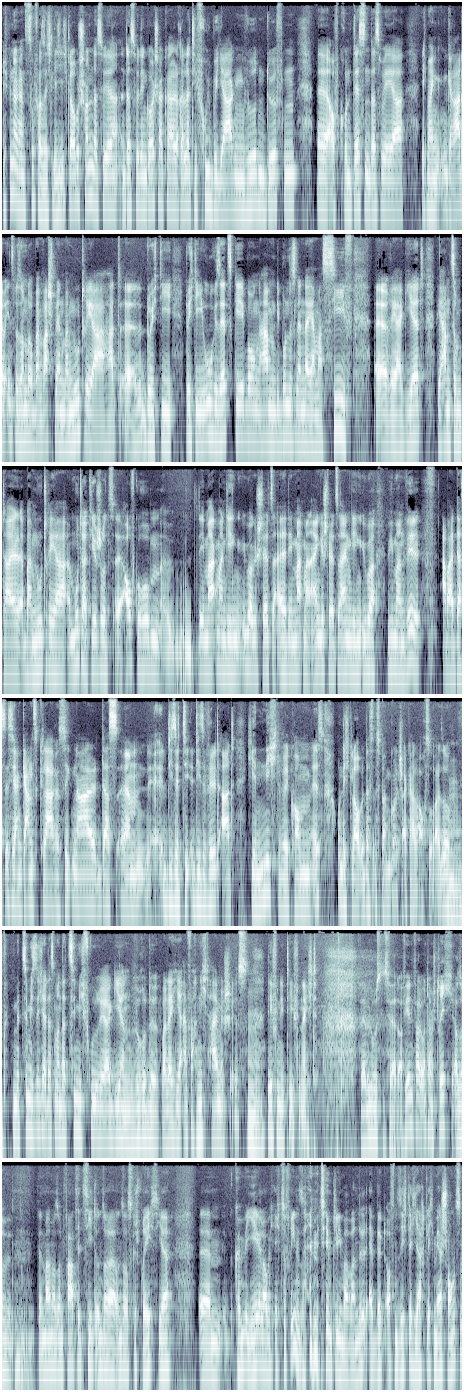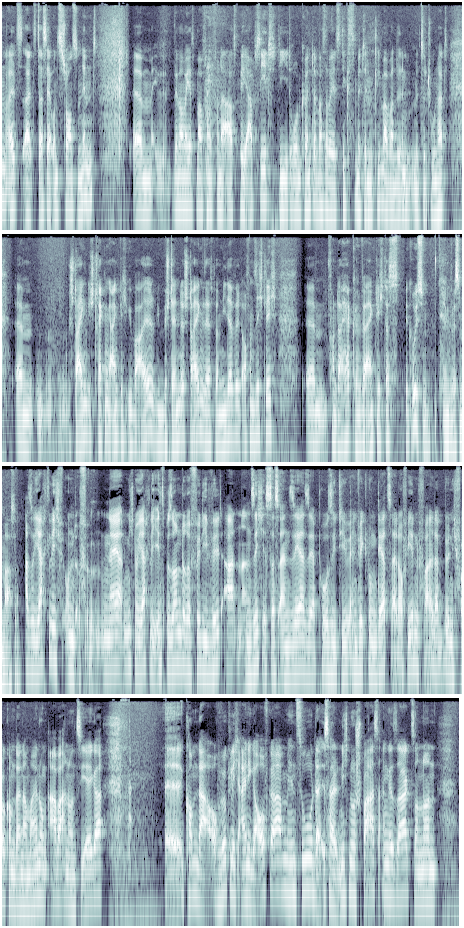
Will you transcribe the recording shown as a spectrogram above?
Ich bin da ganz zuversichtlich. Ich glaube schon, dass wir, dass wir den Goldschakal relativ früh bejagen würden dürften, äh, aufgrund dessen, dass wir ja, ich meine, gerade insbesondere beim Waschbären, beim Nutria hat äh, durch die, durch die EU-Gesetzgebung haben die Bundesländer ja massiv äh, reagiert. Wir haben zum Teil beim Nutria Muttertierschutz äh, aufgehoben. Äh, dem mag man gegenübergestellt, äh, dem mag man eingestellt sein gegenüber, wie man will. Aber das ist ja ein ganz klares Signal, dass ähm, diese, diese Wildart hier nicht willkommen ist. Und ich glaube, das ist beim Goldschakal auch so. Also mhm. mir ziemlich sicher, dass man da ziemlich früh reagieren würde, weil er hier einfach nicht heimisch ist. Mhm. Definitiv nicht. Wäre begrüßenswert. Auf jeden Fall unterm Strich, also wenn man mal so ein Fazit zieht unserer, unseres Gesprächs hier, ähm, können wir hier, glaube ich, echt zufrieden sein mit dem Klimawandel. Er birgt offensichtlich jachtlich mehr Chancen, als, als dass er uns Chancen nimmt. Ähm, wenn man jetzt mal von, von der ASP absieht, die drohen könnte, was aber jetzt nichts mit dem Klimawandel mhm. mit zu tun hat, ähm, steigen die Strecken eigentlich überall. Die Bestände steigen, selbst beim Niederwild offensichtlich. Ähm, von daher können wir eigentlich das begrüßen in gewissem Maße. Also jachtlich und naja, nicht nur jachtlich, insbesondere für die Wildarten an sich ist das eine sehr, sehr positive Entwicklung derzeit auf jeden Fall. Da bin ich vollkommen deiner Meinung. Aber an uns Jäger äh, kommen da auch wirklich einige Aufgaben hinzu. Da ist halt nicht nur Spaß angesagt, sondern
